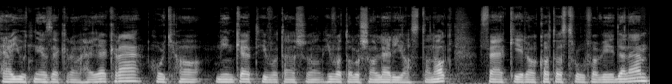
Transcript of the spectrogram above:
eljutni ezekre a helyekre, hogyha minket hivatalosan, hivatalosan leriasztanak, felkér a katasztrófa védelem.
